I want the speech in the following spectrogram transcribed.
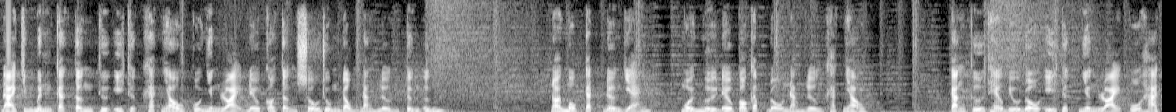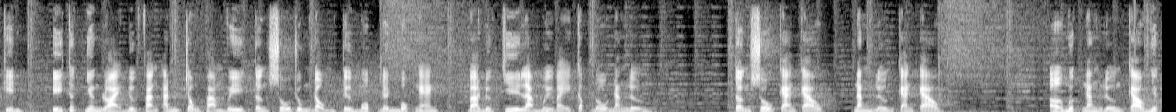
đã chứng minh các tầng thứ ý thức khác nhau của nhân loại đều có tần số rung động năng lượng tương ứng. Nói một cách đơn giản, mỗi người đều có cấp độ năng lượng khác nhau. Căn cứ theo biểu đồ ý thức nhân loại của Hakin, ý thức nhân loại được phản ánh trong phạm vi tần số rung động từ 1 đến 1000 và được chia làm 17 cấp độ năng lượng. Tần số càng cao, năng lượng càng cao. Ở mức năng lượng cao nhất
